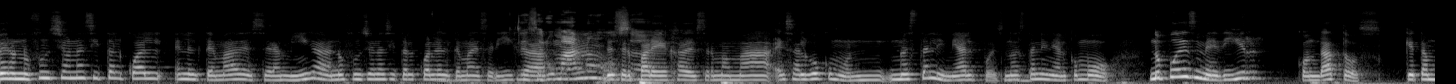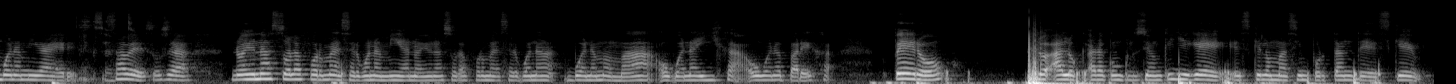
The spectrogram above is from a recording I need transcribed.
Pero no funciona así tal cual en el tema de ser amiga, no funciona así tal cual en el tema de ser hija. De ser humano. De ser pareja, de ser mamá. Es algo como, no es tan lineal, pues, no es tan lineal como, no puedes medir con datos qué tan buena amiga eres, ¿sabes? O sea, no hay una sola forma de ser buena amiga, no hay una sola forma de ser buena, buena mamá o buena hija o buena pareja. Pero a, a la conclusión que llegué es que lo más importante es que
